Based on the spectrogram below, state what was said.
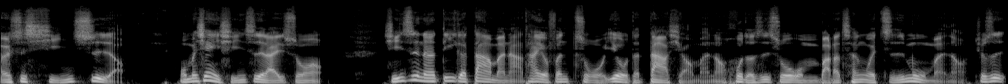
而是形式哦。我们先以形式来说，形式呢，第一个大门啊，它有分左右的大小门哦，或者是说我们把它称为子母门哦，就是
